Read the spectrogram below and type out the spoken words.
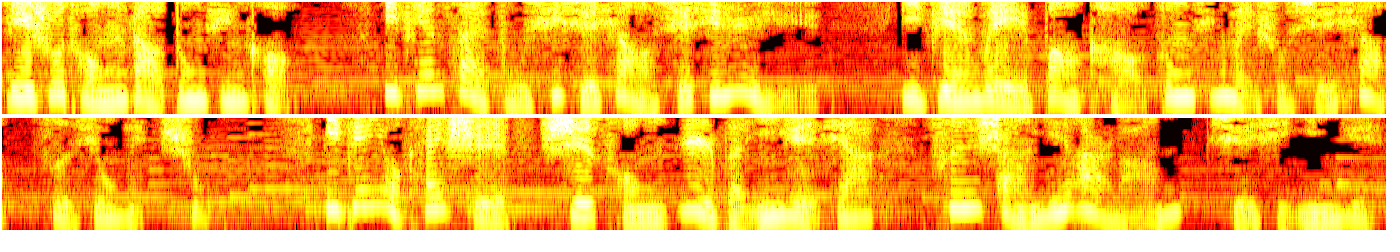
李叔同到东京后，一边在补习学校学习日语，一边为报考东京美术学校自修美术，一边又开始师从日本音乐家村上音二郎学习音乐，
